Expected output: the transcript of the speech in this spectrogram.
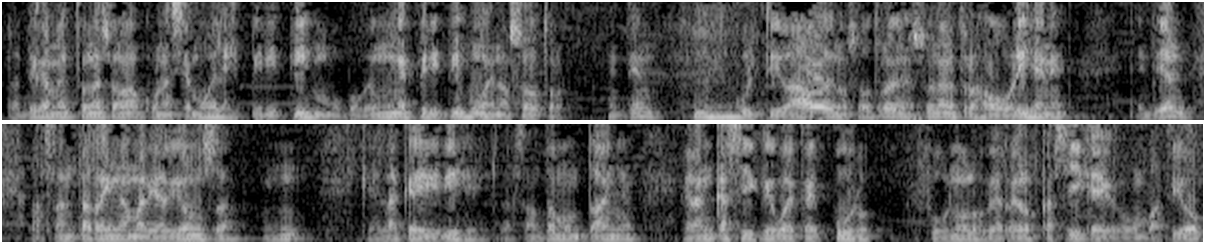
prácticamente los venezolanos, conocemos el espiritismo, porque es un espiritismo de nosotros, ¿entiendes? Cultivado de nosotros, de Venezuela, nuestros aborígenes, ¿entiendes? La Santa Reina María Leonza, ¿m? que es la que dirige la Santa Montaña, gran cacique Huaycaipuro, que fue uno de los guerreros caciques que combatió,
